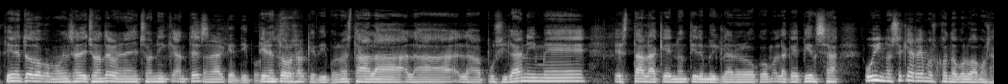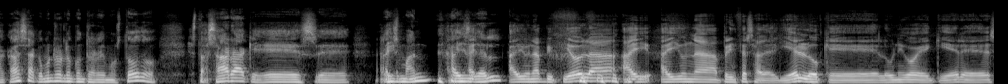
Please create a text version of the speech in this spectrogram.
Tiene todo, como bien se ha dicho antes, como bien ha dicho Nick antes. Son arquetipos. Tiene todos los arquetipos, ¿no? Está la, la, la pusilánime, está la que no tiene muy claro, cómo- la que piensa, uy, no sé qué haremos cuando volvamos a casa, cómo nos lo encontraremos todo. Está Sara, que es eh, Iceman, Ice Hay, Girl. hay una pipiola, hay, hay una princesa del hielo que lo único que quiere es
